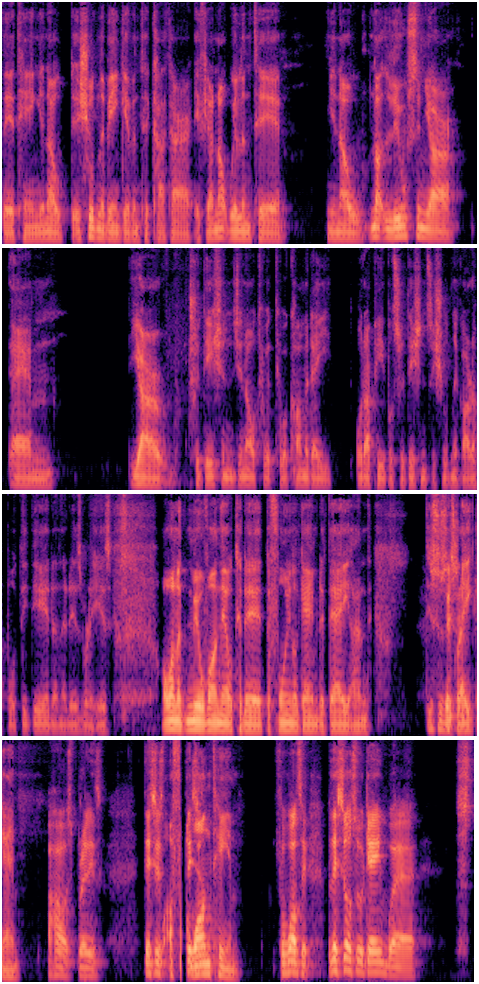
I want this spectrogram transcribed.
the thing. You know, it shouldn't have been given to Qatar if you're not willing to, you know, not loosen your um your traditions. You know, to to accommodate other people's traditions. They shouldn't have got it, but they did, and it is what it is. I want to move on now to the the final game of the day, and this was This a is- great game Oh, it's brilliant. This is for this is- one team. for one team, But this is also a game where st-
